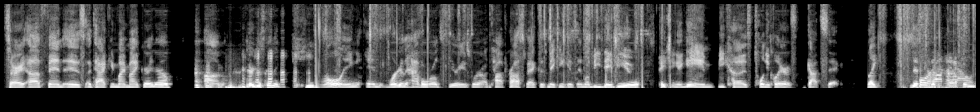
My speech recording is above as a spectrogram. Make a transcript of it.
Sorry, uh, Finn is attacking my mic right now um, they're just going to keep rolling, and we're going to have a World Series where a top prospect is making his MLB debut, pitching a game because 20 players got sick. Like this or is going to happen.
